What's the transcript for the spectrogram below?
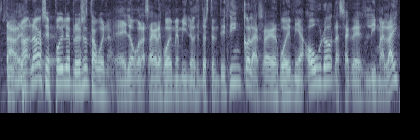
está- Sí, no, no hagas eh, spoiler, pero esa está buena. Eh, luego la Sagres Bohemia 1935, la Sagres Bohemia Ouro, la Sagres Lima Light,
